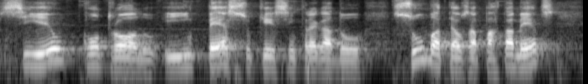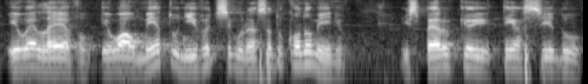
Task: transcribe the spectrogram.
Se eu controlo e impeço que esse entregador suba até os apartamentos, eu elevo, eu aumento o nível de segurança do condomínio. Espero que tenha sido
